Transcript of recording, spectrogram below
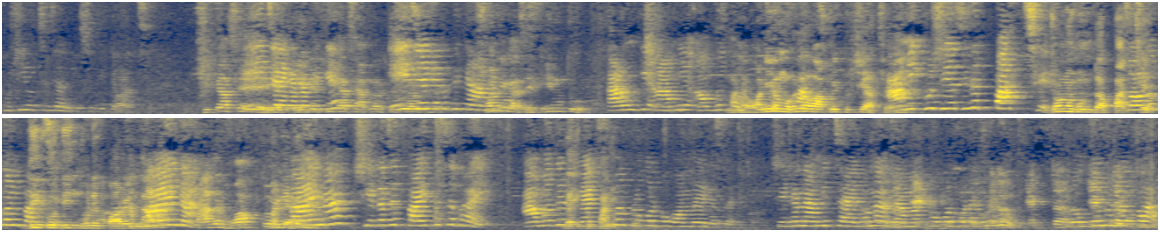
খুশি হচ্ছে যে আমি কিছু দিতে পারছি। ঠিক আছে এই জায়গাটা থেকে- ঠিক আছে আপনার এই জায়গাটা থেকে আমি সঠিক আছে কিন্তু কারণ কি আমি মানে অনিয়ম হলেও আপনি খুশি আছেন। আমি খুশি আছি যে পাচ্ছে। জনগণটা পাচ্ছে। দীর্ঘদিন ধরে পারেন না। পায় না। তাদের হক তো পায় না সেটা যে পাইতেছে ভাই আমাদের ম্যাক্সিমাম প্রকল্প বন্ধ হয়ে গেছে। সেখানে আমি চাইব না যে আমার প্রকল্পটা ছিল একটা লোকজন একটা হলো পাক।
